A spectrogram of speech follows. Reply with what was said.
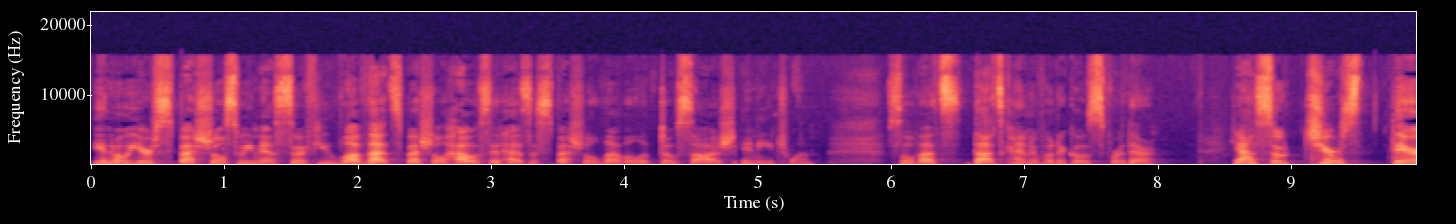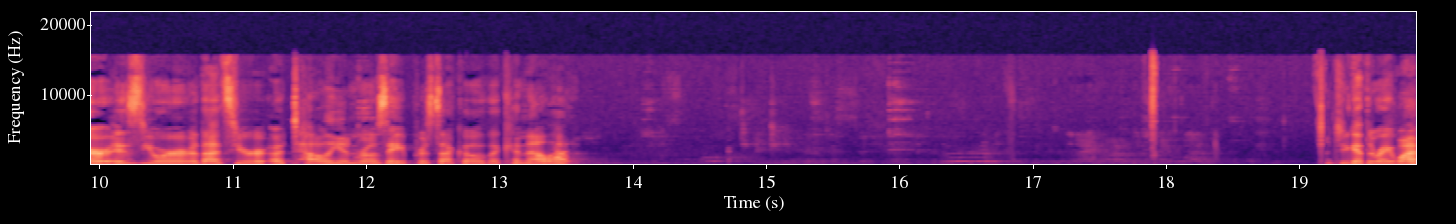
you know, your special sweetness. So if you love that special house, it has a special level of dosage in each one. So that's that's kind of what it goes for there. Yeah, so cheers. There is your that's your Italian rosé prosecco, the Canella. Did you get the right one?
